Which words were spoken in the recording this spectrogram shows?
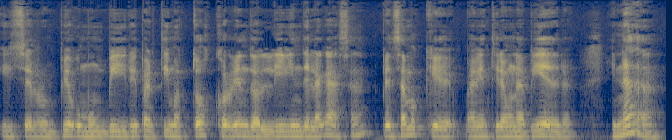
y, se rompió como un vidrio y partimos todos corriendo al living de la casa. Pensamos que habían tirado una piedra y nada.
